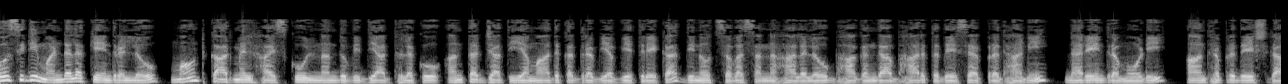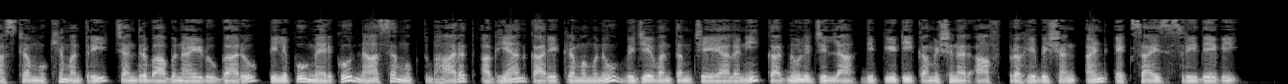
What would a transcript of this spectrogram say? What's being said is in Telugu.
కోసిగి మండల కేంద్రంలో మౌంట్ కార్మెల్ హైస్కూల్ నందు విద్యార్థులకు అంతర్జాతీయ మాదక ద్రవ్య వ్యతిరేక దినోత్సవ సన్నాహాలలో భాగంగా భారతదేశ ప్రధాని నరేంద్ర మోడీ ఆంధ్రప్రదేశ్ రాష్ట్ర ముఖ్యమంత్రి చంద్రబాబు నాయుడు గారు పిలుపు మేరకు నాసా ముక్త్ భారత్ అభియాన్ కార్యక్రమమును విజయవంతం చేయాలని కర్నూలు జిల్లా deputy commissioner of prohibition and excise Sridevi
